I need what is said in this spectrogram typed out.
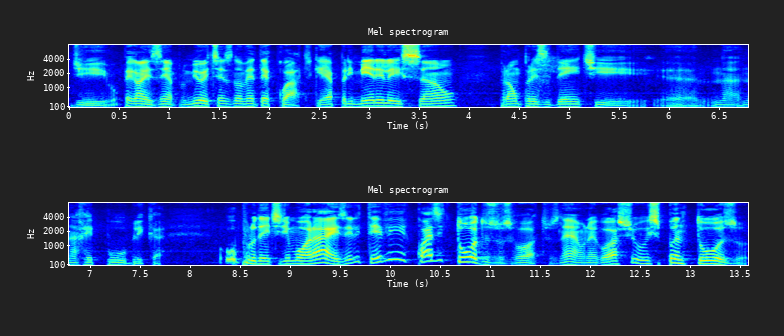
de, vou pegar um exemplo, 1894, que é a primeira eleição para um presidente uh, na, na, República. O Prudente de Moraes, ele teve quase todos os votos, né? Um negócio espantoso.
